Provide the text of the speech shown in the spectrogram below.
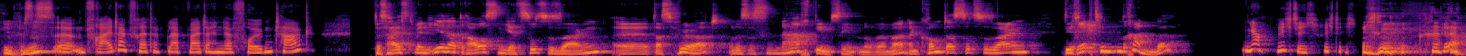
Mhm. Das ist äh, ein Freitag. Freitag bleibt weiterhin der Folgentag. Das heißt, wenn ihr da draußen jetzt sozusagen äh, das hört und es ist nach dem 10. November, dann kommt das sozusagen direkt hinten dran, ne? Ja, richtig, richtig. ja.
